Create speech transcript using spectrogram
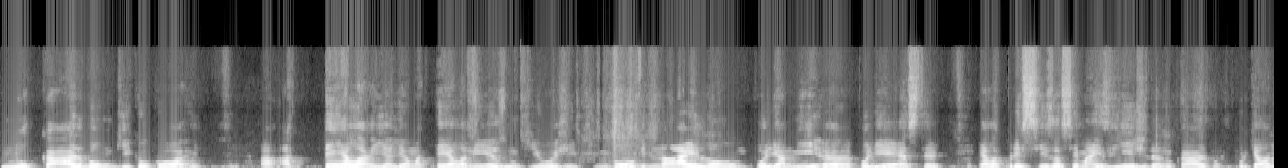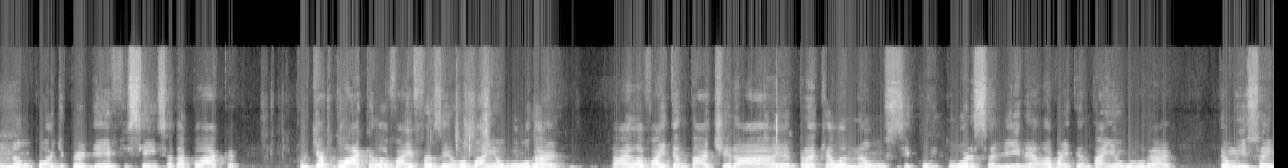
No Carbon, o que, que ocorre? A, a, tela, e ali é uma tela mesmo, que hoje envolve nylon, poliami, uh, poliéster, ela precisa ser mais rígida no Carbon, porque ela não pode perder a eficiência da placa, porque a placa ela vai fazer roubar em algum lugar. Tá? Ela vai tentar tirar é, para que ela não se contorça ali, né? Ela vai tentar em algum lugar. Então, isso aí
